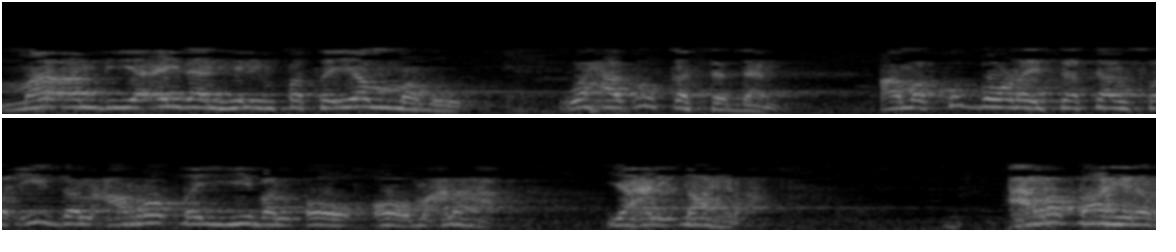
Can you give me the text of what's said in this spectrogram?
maa an biyo aydaan helin fatayamamuu waxaad u qasadaan ama ku boodhaysataan saciidan caro dayiban oo oo macnaha yacni daahir ah caro daahira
